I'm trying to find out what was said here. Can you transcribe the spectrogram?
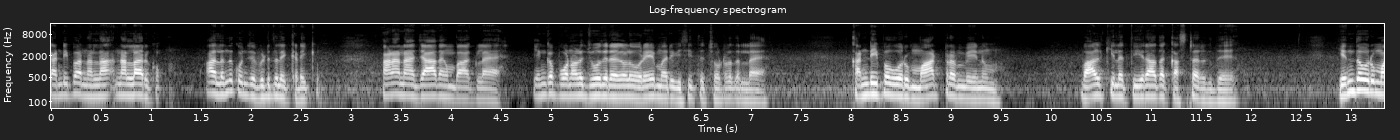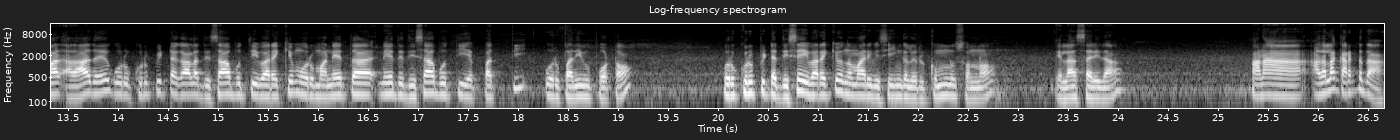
கண்டிப்பாக நல்லா நல்லாயிருக்கும் அதுலேருந்து கொஞ்சம் விடுதலை கிடைக்கும். ஆனால் நான் ஜாதகம் பார்க்கல. எங்கே போனாலும் ஜோதிடர்கள் ஒரே மாதிரி விஷயத்தை சொல்கிறதில்ல கண்டிப்பாக ஒரு மாற்றம் வேணும். வாழ்க்கையில் தீராத கஷ்டம் இருக்குது. எந்த ஒரு மா அதாவது ஒரு குறிப்பிட்ட கால திசாபுத்தி வரைக்கும் ஒரு ம நேற்ற நேற்று திசாபுத்தியை பற்றி ஒரு பதிவு போட்டோம். ஒரு குறிப்பிட்ட திசை வரைக்கும் இந்த மாதிரி விஷயங்கள் இருக்கும்னு சொன்னோம். எல்லாம் சரிதான். ஆனால் அதெல்லாம் கரெக்டு தான்.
